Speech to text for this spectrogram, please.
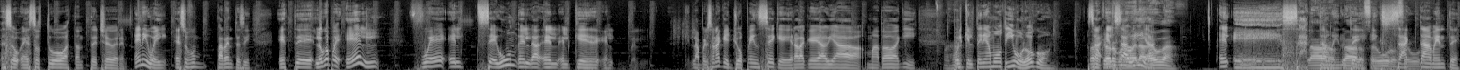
eso, eso estuvo bastante chévere. Anyway, eso fue un paréntesis. Este, luego pues él fue el segundo, el, el- el que, el- la persona que yo pensé que era la que había matado aquí, Ajá. porque él tenía motivo, loco. O sea, claro, él de la sabía, deuda. él, exactamente, claro, seguro, seguro. exactamente.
